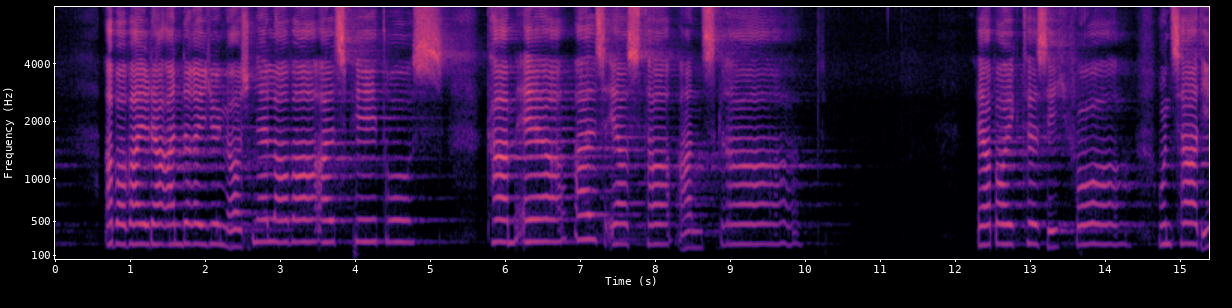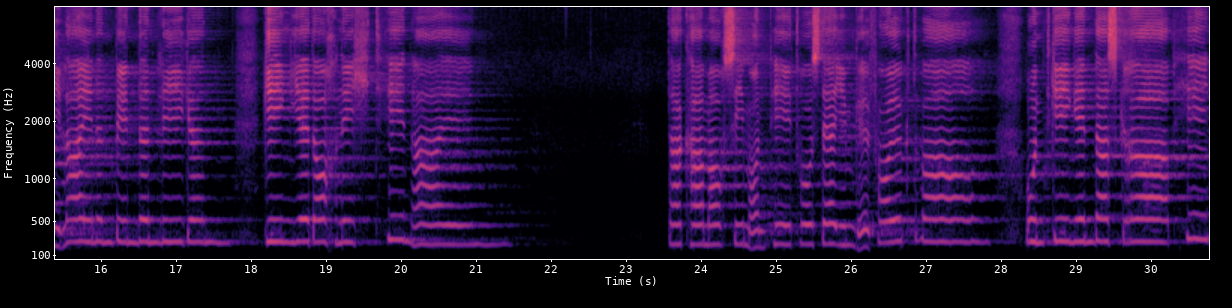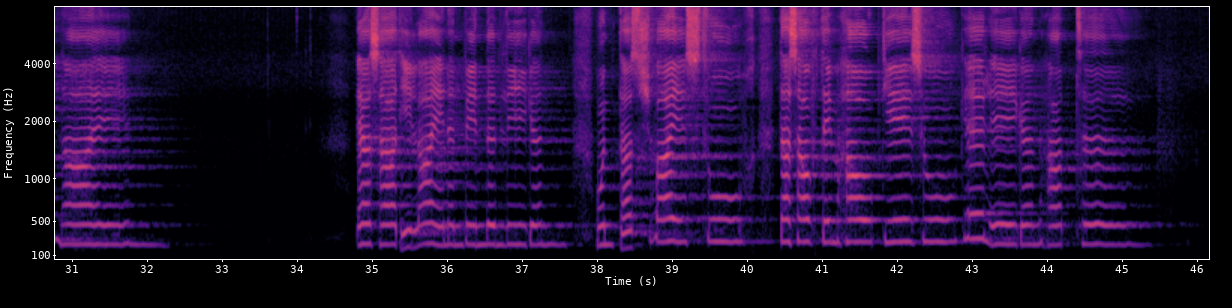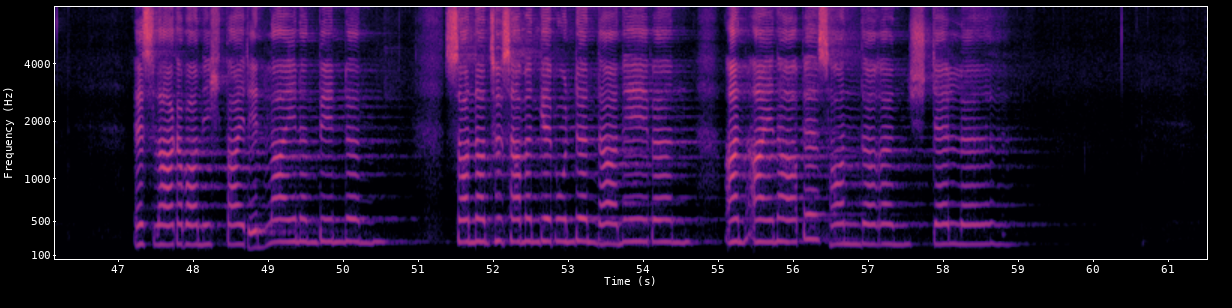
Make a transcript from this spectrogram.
aber weil der andere Jünger schneller war als Petrus, kam er als erster ans Grab. Er beugte sich vor und sah die Leinenbinden liegen, ging jedoch nicht hinein. Da kam auch Simon Petrus, der ihm gefolgt war, und ging in das Grab hinein. Er sah die Leinenbinden liegen und das Schweißtuch, das auf dem Haupt Jesu gelegen hatte. Es lag aber nicht bei den Leinenbinden, sondern zusammengebunden daneben an einer besonderen Stelle.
